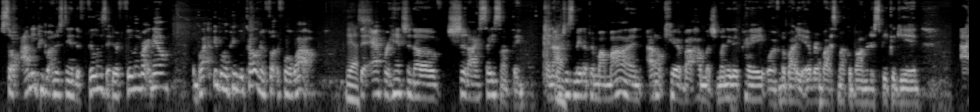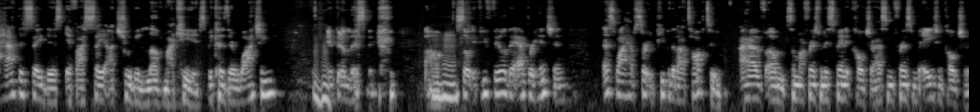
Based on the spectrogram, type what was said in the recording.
So I need people to understand the feelings that they're feeling right now. The black people and people of color have felt it for a while. Yes. The apprehension of should I say something? And yeah. I just made up in my mind, I don't care about how much money they pay or if nobody ever invites Michael Bonner to speak again. I have to say this if I say I truly love my kids because they're watching mm-hmm. and they're listening. um, mm-hmm. So if you feel the apprehension, that's why I have certain people that I talk to. I have um, some of my friends from Hispanic culture. I have some friends from Asian culture.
